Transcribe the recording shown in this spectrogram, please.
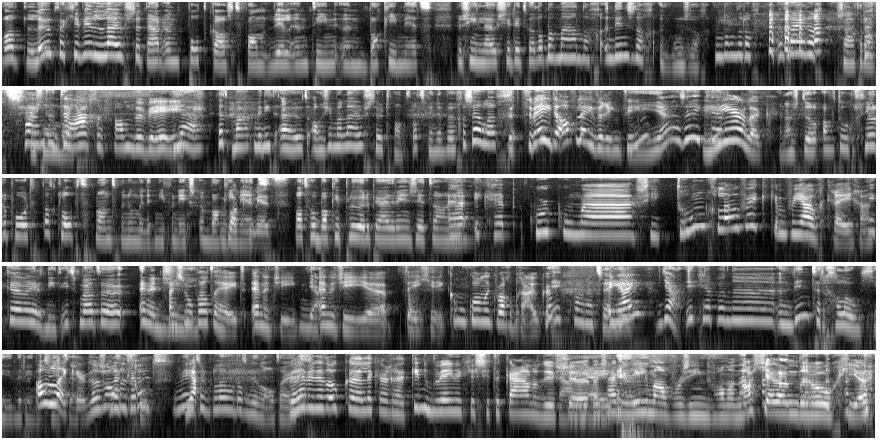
hallo! Wat leuk dat je weer luistert naar een podcast van Wil en Tien, een bakkie met. Misschien luister je dit wel op een maandag, een dinsdag, een woensdag, een donderdag, een vrijdag, zaterdag. Dat zijn de dagen van de week. Ja, het maakt me niet uit als je me luistert, want dat vinden we gezellig. De tweede aflevering, Tien. Ja, zeker. Heerlijk. En als je af en toe geslurp hoort, dat klopt, want we noemen dit niet voor niks een bakkie, Bakkie met. met. Wat voor bakkie pleur heb jij erin zitten? Eh, ik heb kurkuma citroen, geloof ik. Ik heb hem van jou gekregen. ik eh, weet het niet, iets met eh, energy. Hij is nog wel te heet. Energy. Ja. Energy eh. Ik kon, kon ik wel gebruiken. Ik en jij? Ja, ik heb een, eh een winterglootje erin Oh, zitten. lekker. Dat is altijd Lekker, hè? goed. Ja. Winterglow, dat wil altijd. We hebben net ook eh, lekker uh, kinderbewenertjes zitten kanen. Dus Ja, wij zijn weer helemaal voorzien van een natje en een droogje.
